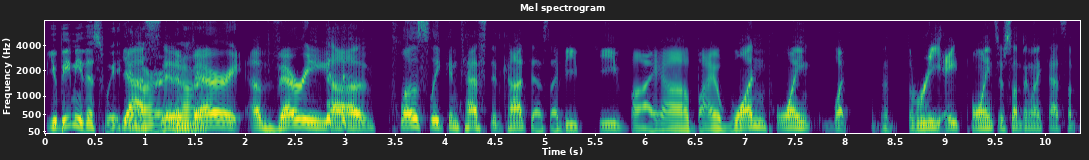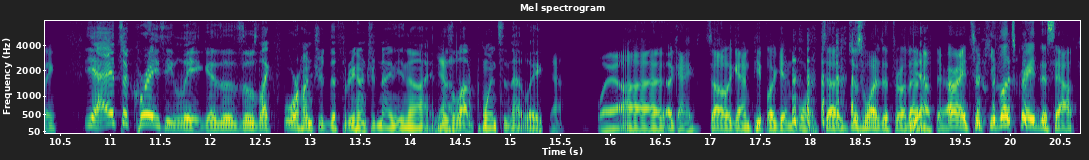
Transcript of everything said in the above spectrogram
you beat me this week. Yes, in our, in in a our- very a very uh, closely contested contest. I beat Keith by uh, by one point, what three eight points or something like that. Something. yeah, it's a crazy league. It was, it was like 400 to 399. There's a lot of points in that league. Yeah. Boy, uh, okay. So again, people are getting bored. So just wanted to throw that Yeah. out there. All right. So Keith, let's grade this out.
